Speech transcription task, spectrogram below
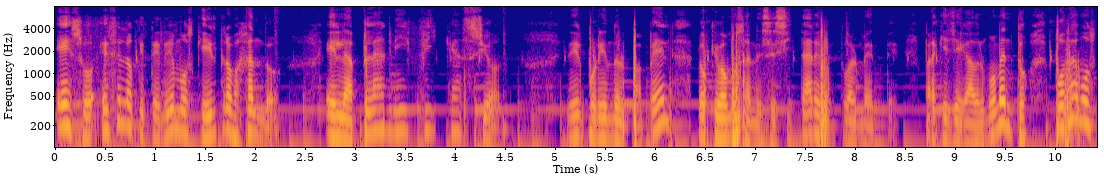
Eso, es en lo que tenemos que ir trabajando, en la planificación, ir poniendo en papel lo que vamos a necesitar eventualmente, para que llegado el momento podamos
